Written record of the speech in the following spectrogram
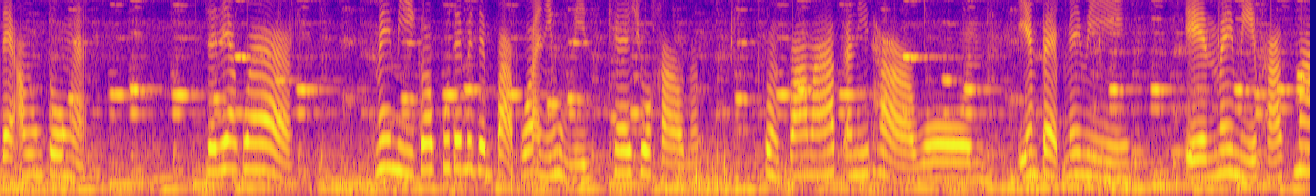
แต่เอาตรงๆอะจะเรียกว่าไม่มีก็พูดได้ไม่เต็มปากเพราะว่าอันนี้ผมมีแค่ชั่วคราวนะ ส่วนฟาร์มาร์อันนี้ถาวรเอ็มแปดไม่มีเอ็นไม่มีพลาสมา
